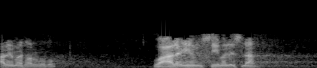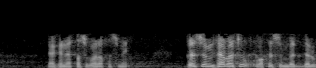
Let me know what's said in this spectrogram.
عليهم آثار الوضوء. وعليهم سيم الإسلام. لكن يقسمون قسمين. قسم ثبتوا وقسم بدلوا.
